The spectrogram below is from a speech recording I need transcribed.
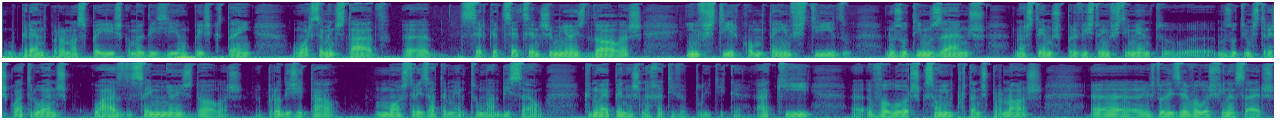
grande para o nosso país. Como eu dizia, um país que tem um orçamento de Estado uh, de cerca de 700 milhões de dólares investir como tem investido nos últimos anos. Nós temos previsto um investimento eh, nos últimos 3, 4 anos quase de 100 milhões de dólares para o digital. Mostra exatamente uma ambição que não é apenas narrativa política. Há aqui uh, valores que são importantes para nós. Uh, estou a dizer valores financeiros,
